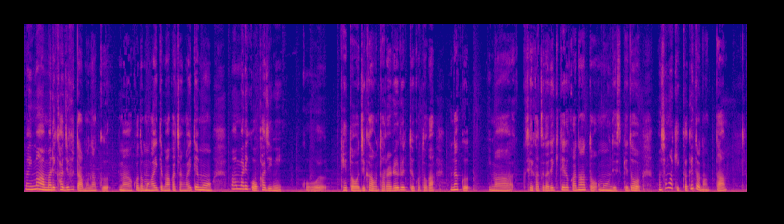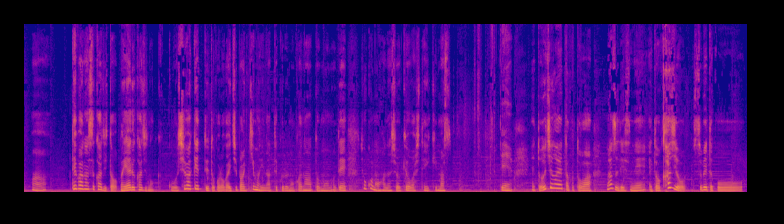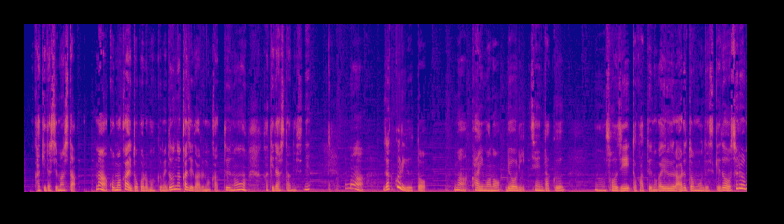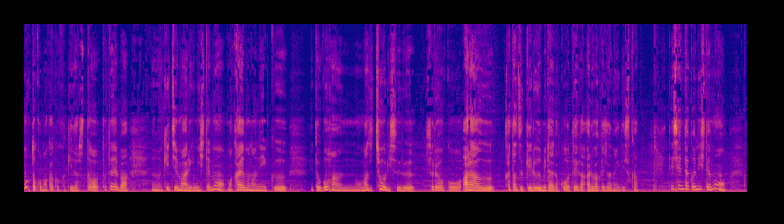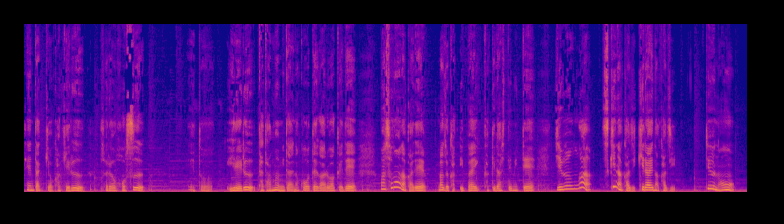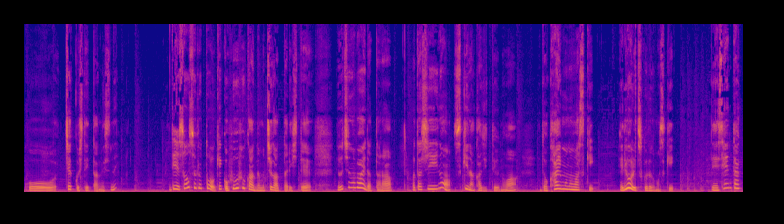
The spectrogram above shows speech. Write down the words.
まあ、今はあんまり家事負担もなく、まあ、子供がいても赤ちゃんがいても、まあ、あんまりこう家事にこう手と時間を取られるっていうことがなく今生活ができてるかなと思うんですけど、まあ、そのきっかけとなった、まあ、手放す家事と、まあ、やる家事のこう仕分けっていうところが一番肝になってくるのかなと思うのでそこのお話を今日はしていきます。で、えっと、うちがやったことはまずですね、えっと、家事を全てこう書き出しました。まあ細かいところも含めどんな家事があるのかっていうのを書き出したんですね。でまあざっくり言うとまあ買い物料理洗濯、うん、掃除とかっていうのがいろいろあると思うんですけどそれをもっと細かく書き出すと例えば、うん、キッチン周りにしても、まあ、買い物に行くえっと、ご飯をまず調理する。それをこう洗う。片付けるみたいな工程があるわけじゃないですか。で洗濯にしても洗濯機をかけるそれを干す、えっと、入れる畳むみたいな工程があるわけで、まあ、その中でまずいっぱい書き出してみて自分が好きな家事嫌いな家事っていうのをこうチェックしていったんですね。でそうすると結構夫婦間でも違ったりしてうちの場合だったら私の好きな家事っていうのは、と、買い物は好き料理作るのも好きで洗濯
